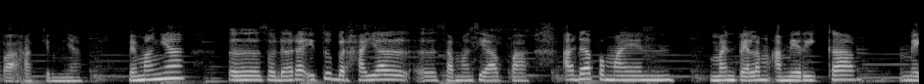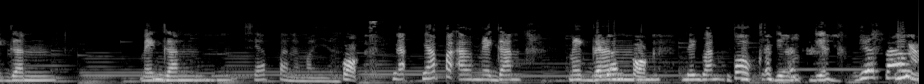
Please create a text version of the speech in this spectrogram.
Pak Hakimnya. Memangnya eh, saudara itu berhayal eh, sama siapa? Ada pemain pemain film Amerika Megan Megan hmm. siapa namanya? Fox. Ya, siapa? Ah Megan Megan, Megan Fox. Megan Fox. Dia dia. Dia tahu. Iya.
